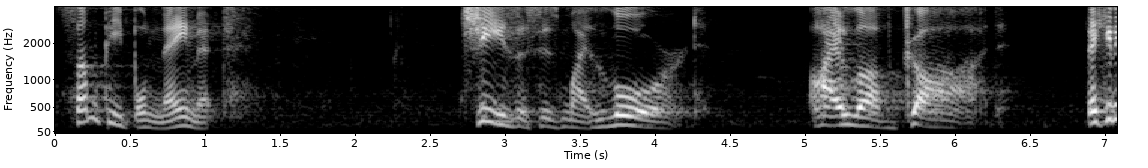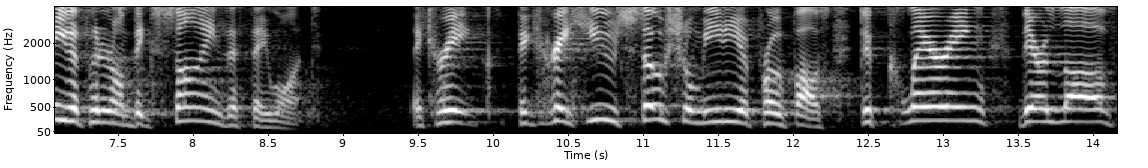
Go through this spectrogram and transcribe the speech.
Some people name it Jesus is my Lord. I love God. They can even put it on big signs if they want. They create, they create huge social media profiles declaring their love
